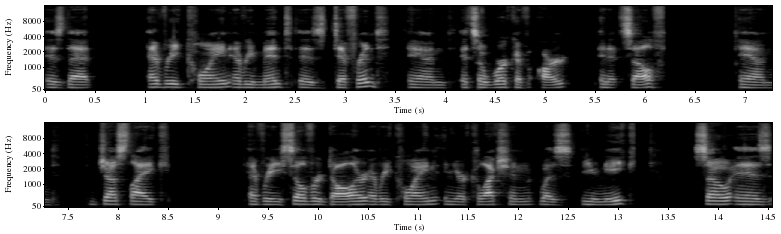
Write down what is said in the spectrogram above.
is that every coin, every mint is different and it's a work of art in itself. And just like every silver dollar, every coin in your collection was unique, so is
